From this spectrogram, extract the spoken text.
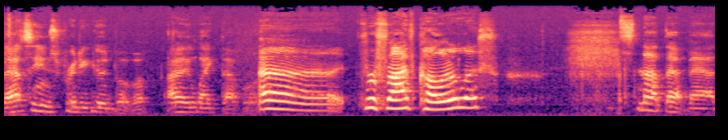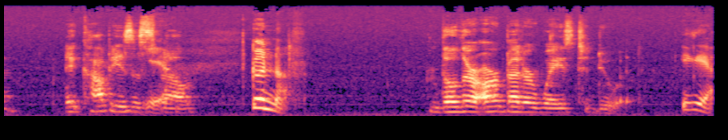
that seems pretty good, Bubba. I like that one. Uh, for five colorless, It's not that bad. It copies a Yeah. spell, good enough. Though there are better ways to do it. Yeah.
